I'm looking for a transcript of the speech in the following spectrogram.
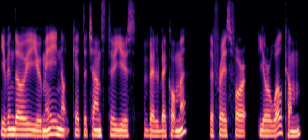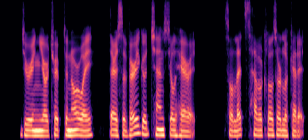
Even though you may not get the chance to use velbekomme, the phrase for you're welcome, during your trip to Norway, there's a very good chance you'll hear it. So let's have a closer look at it.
